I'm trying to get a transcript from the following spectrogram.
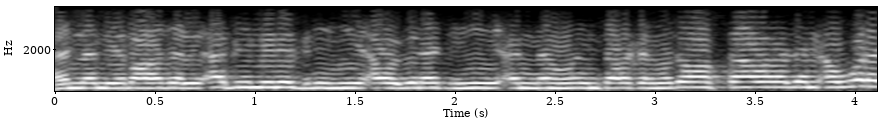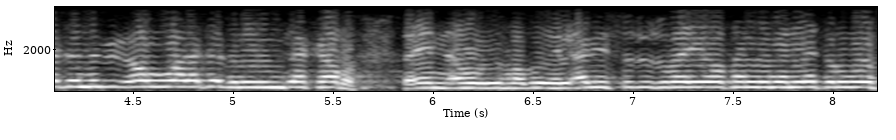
أن ميراث الأب من ابنه أو ابنته أنه إن ترك المتوفى ولدا أو ولد أو ولد ابن ذكر. فإنه يفرض للأب السدس فريضة لمن يتركه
